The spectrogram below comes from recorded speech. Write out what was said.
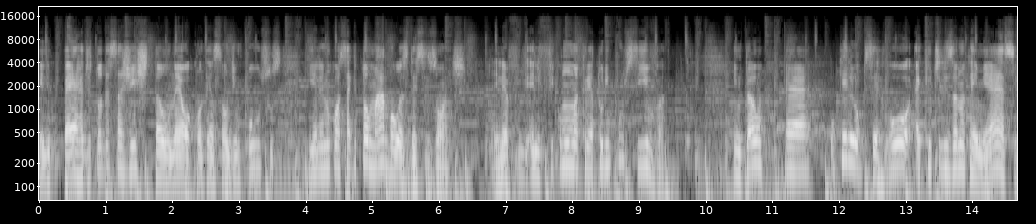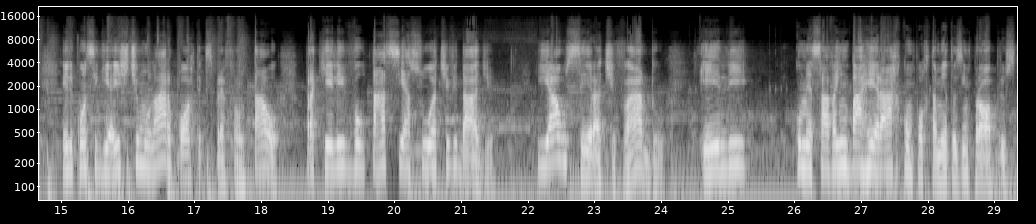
ele perde toda essa gestão, né, ou contenção de impulsos e ele não consegue tomar boas decisões. Ele, é, ele fica uma criatura impulsiva. Então, é, o que ele observou é que utilizando o TMS, ele conseguia estimular o córtex pré-frontal para que ele voltasse à sua atividade. E ao ser ativado, ele começava a embarrerar comportamentos impróprios,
